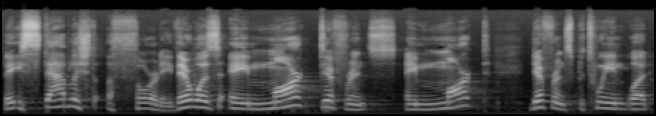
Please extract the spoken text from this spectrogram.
They established authority. There was a marked difference, a marked difference between what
